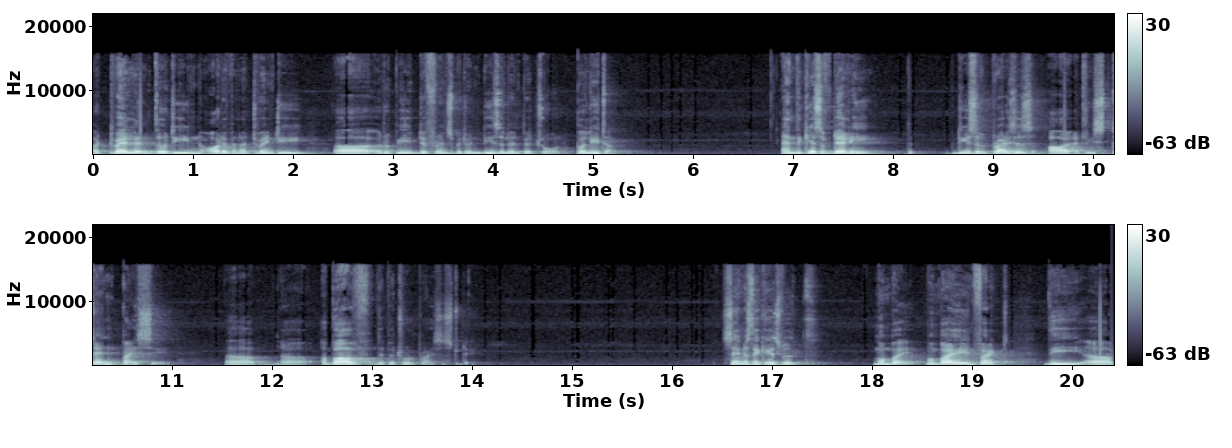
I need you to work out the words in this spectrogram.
a 12 and 13 or even a 20 uh, rupee difference between diesel and petrol per liter. And in the case of Delhi, the diesel prices are at least 10 paise uh, uh, above the petrol prices today. Same is the case with Mumbai. Mumbai, in fact, the, uh,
